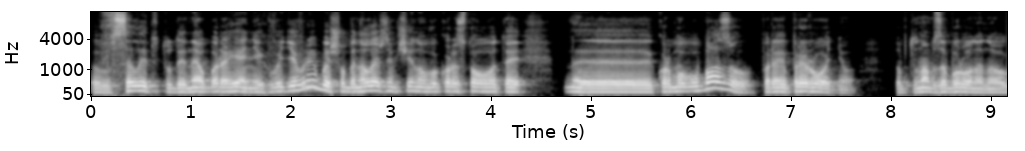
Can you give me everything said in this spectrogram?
вселити туди необерегенних видів риби, щоб належним чином використовувати е, кормову базу при- природню. Тобто нам заборонено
